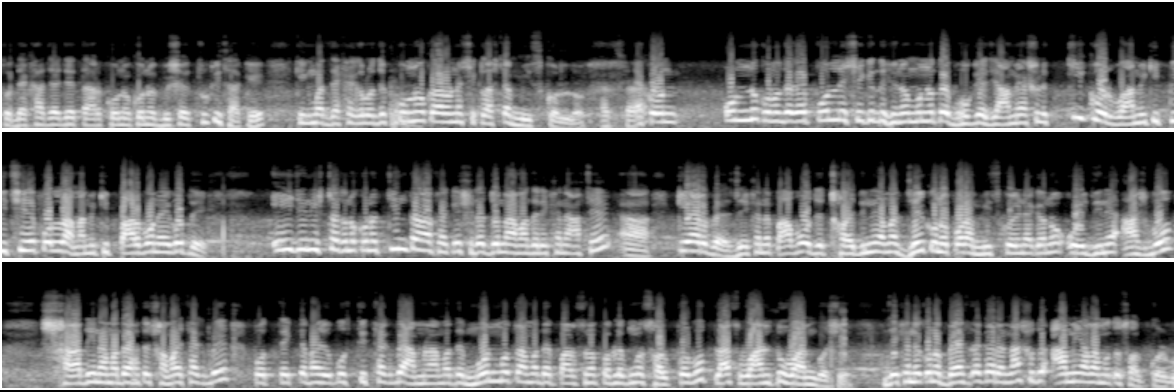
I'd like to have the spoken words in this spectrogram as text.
তো দেখা যায় যে তার কোনো কোনো বিষয়ে ত্রুটি থাকে কিংবা দেখা গেল যে কোনো কারণে সে ক্লাসটা মিস করল। আচ্ছা। এখন অন্য কোনো জায়গায় পড়লে সে কিন্তু হীনমন্যতায় ভোগে যে আমি আসলে কি করব? আমি কি পিছিয়ে পড়লাম? আমি কি পারব না এগোতে? এই জিনিসটা যেন কোনো চিন্তা না থাকে, সেটার জন্য আমাদের এখানে আছে কেয়ার ব্যাচ যেখানে পাবো যে ছয় দিনে আমরা যে কোনো পড়া মিস করি না কেন, ওই দিনে আসব। সারাদিন আমাদের হাতে সময় থাকবে, প্রত্যেকটা ভাই উপস্থিত থাকবে, আমরা আমাদের মন মতো আমাদের পার্সোনাল প্রবলেমগুলো সলভ করব প্লাস ওয়ান টু ওয়ান বসে। যেখানে কোনো ব্যাচ আকারে না, শুধু আমি আমার মতো সলভ করব।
